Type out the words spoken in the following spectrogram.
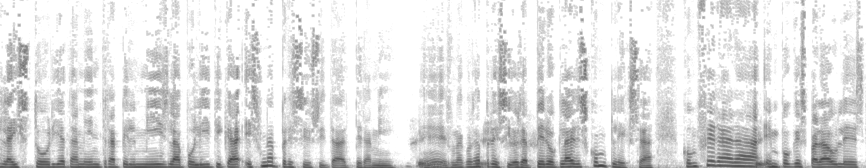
la història també entra pel mig, la política, és una preciositat per a mi, Sí, eh? és una cosa sí. preciosa, però clar, és complexa. Com fer ara, Sí. en poques paraules,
